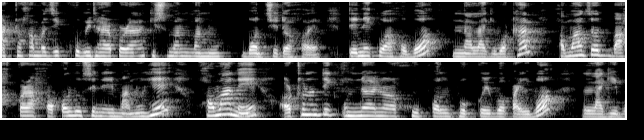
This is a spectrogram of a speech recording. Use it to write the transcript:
আৰ্থসামাজিক সুবিধাৰ পৰা কিছুমান মানুহ বঞ্চিত হয়। তেনেকুৱা হ'ব নালাগিব। অৰ্থাৎ সমাজত বাস কৰা সকলো শ্ৰেণীৰ মানুহে সমানে অৰ্থনৈতিক উন্নয়নৰ সুফল ভোগ কৰিব পাৰিব লাগিব।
